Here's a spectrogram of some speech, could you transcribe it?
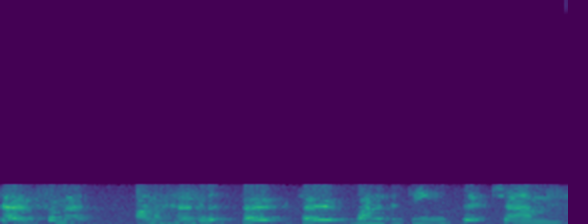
So from a I'm a herbalist, so so one of the things that um,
